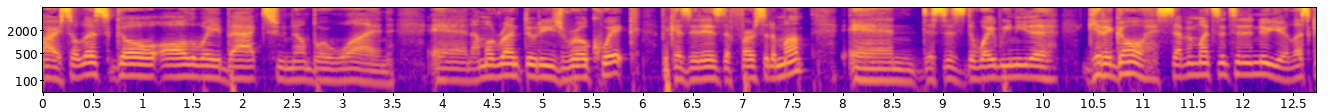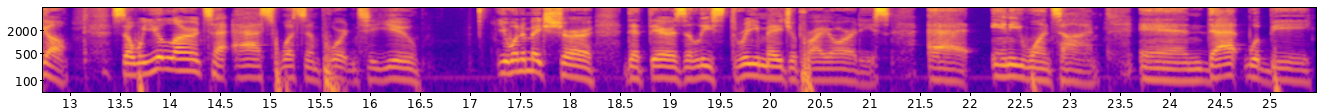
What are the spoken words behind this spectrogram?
All right, so let's go all the way back to number one. And I'm going to run through these real quick because it is the first of the month. And this is the way we need to get it going. Seven months into the new year. Let's go. So when you learn to ask what's important to you, you want to make sure that there's at least three major priorities at any one time. And that would be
